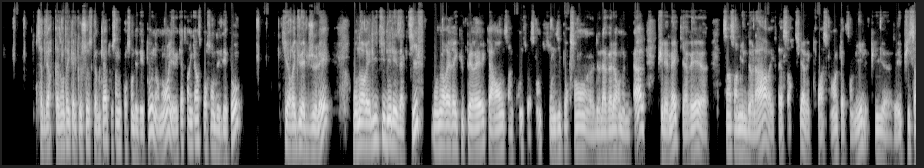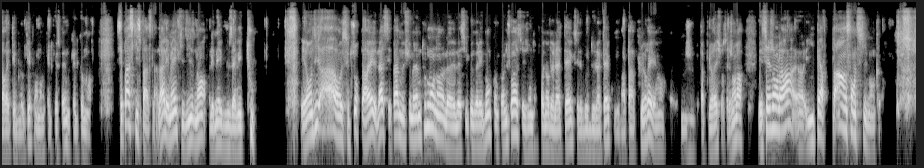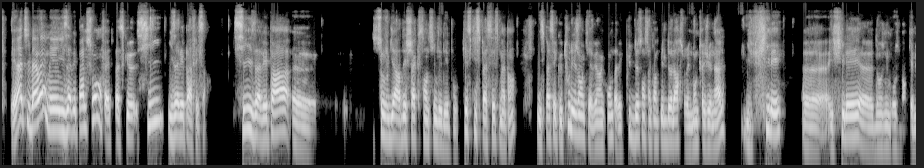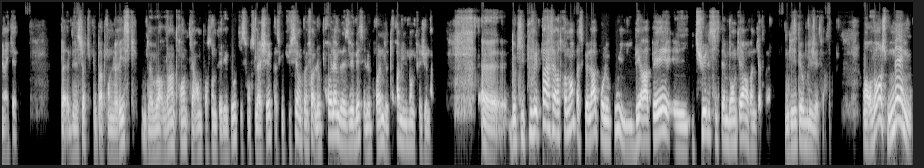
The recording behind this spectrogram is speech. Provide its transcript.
Ça devait représenter quelque chose comme 4 ou 5% des dépôts. Normalement, il y avait 95% des dépôts qui aurait dû être gelé, on aurait liquidé les actifs, on aurait récupéré 40, 50, 60, 70% de la valeur nominale, puis les mecs qui avaient 500 000 dollars, ils seraient sortis avec 300, 400 000, et puis, euh, et puis ça aurait été bloqué pendant quelques semaines ou quelques mois. C'est pas ce qui se passe là. Là, les mecs, ils disent non, les mecs, vous avez tout. Et on dit, ah, c'est toujours pareil. Là, c'est pas monsieur, madame, tout le monde. Hein. La, Silicon Valley Bank, encore une fois, c'est les entrepreneurs de la tech, c'est les boîtes de la tech. On va pas pleurer. Hein. Je vais pas pleurer sur ces gens-là. Et ces gens-là, euh, ils perdent pas un centime encore. Et là, tu dis, bah ouais, mais ils avaient pas le choix, en fait. Parce que si ils avaient pas fait ça, s'ils avaient pas euh, sauvegardé chaque centime des dépôts, qu'est-ce qui se passait ce matin? Il se passait que tous les gens qui avaient un compte avec plus de 250 000 dollars sur une banque régionale, ils filaient euh, il filait euh, dans une grosse banque américaine. Bah, bien sûr, tu peux pas prendre le risque d'avoir 20, 30, 40% de tes dépôts qui sont slashés parce que tu sais, encore une fois, le problème de SVB, c'est le problème de 3000 banques régionales. Euh, donc, ils pouvaient pas faire autrement parce que là, pour le coup, ils dérapaient et ils tuaient le système bancaire en 24 heures. Donc, ils étaient obligés de faire ça. En revanche, même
